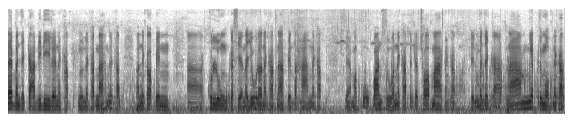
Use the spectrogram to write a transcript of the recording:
ได้บรรยากาศดีๆเลยนะครับนู่นนะครับนะนะครับ อันนี้ก็เป็นคุณลุงเกษียณอายุแล้วนะครับนะเป็นทหารนะครับเนี่ยมาปลูกบ้านสวนนะครับเนี่ยจะชอบมากนะครับ เห็นบรรยากาศน้ำเงียบสงบนะครับ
